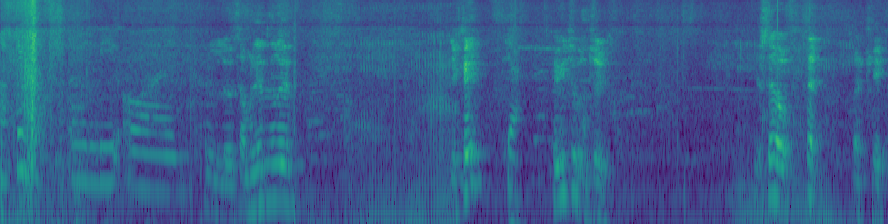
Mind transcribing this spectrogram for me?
I think it's only on. Hello, someone in the loo. You okay? Yeah. Who are you talking to? Yourself? okay.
